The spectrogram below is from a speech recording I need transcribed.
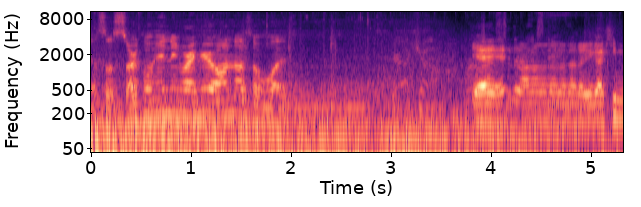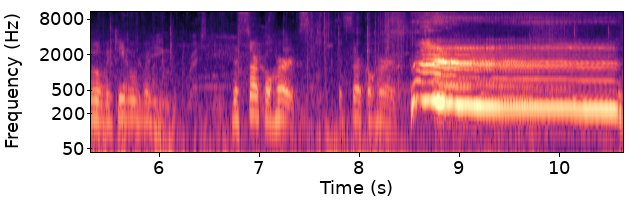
That's a circle ending right here on us, or what? yeah, yeah, no, no, no, no, no, no, you gotta keep moving, keep moving. This circle hurts. This circle hurts.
